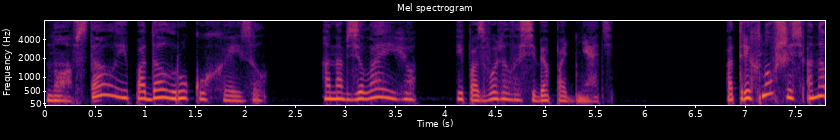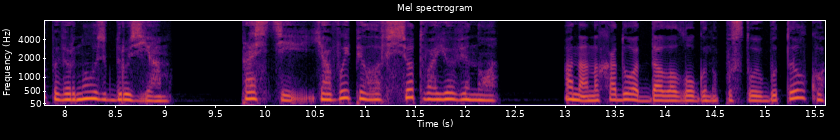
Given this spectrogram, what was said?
Но встала и подал руку Хейзел. Она взяла ее и позволила себя поднять. Отряхнувшись, она повернулась к друзьям. «Прости, я выпила все твое вино». Она на ходу отдала Логану пустую бутылку,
